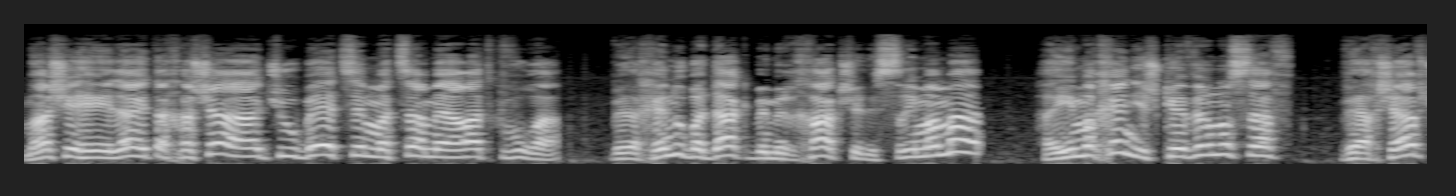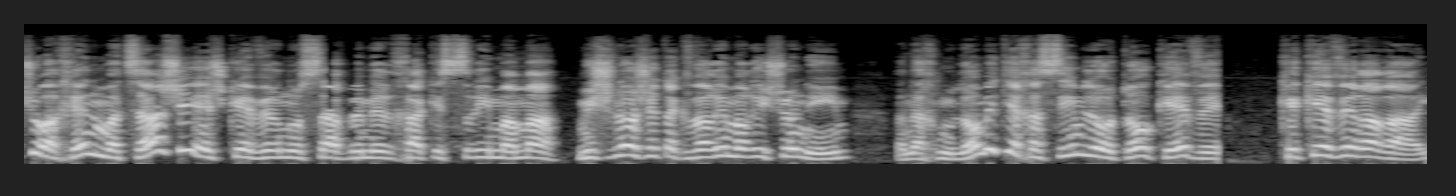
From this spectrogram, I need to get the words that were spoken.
מה שהעלה את החשד שהוא בעצם מצא מערת קבורה, ולכן הוא בדק במרחק של עשרים אמה, האם אכן יש קבר נוסף. ועכשיו שהוא אכן מצא שיש קבר נוסף במרחק 20 אמה משלושת הקברים הראשונים, אנחנו לא מתייחסים לאותו קבר כקבר ארעי,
